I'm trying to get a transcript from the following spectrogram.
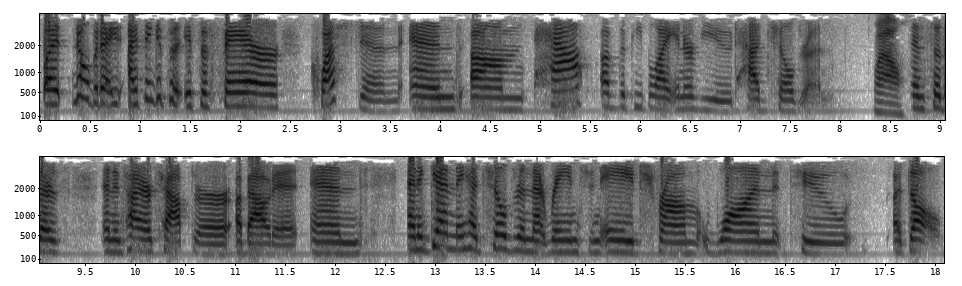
But no, but I, I think it's a it's a fair question, and um, half of the people I interviewed had children, wow. and so there's an entire chapter about it, and and again, they had children that ranged in age from one to adults.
